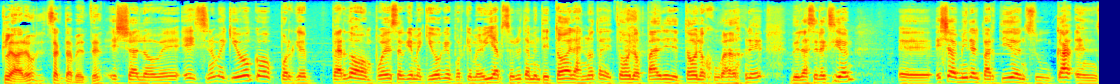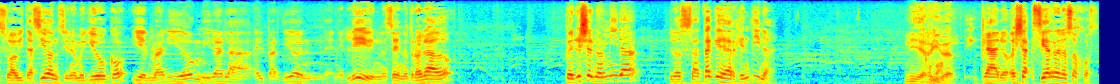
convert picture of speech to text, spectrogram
Claro, exactamente. Ella lo ve, eh, si no me equivoco, porque, perdón, puede ser que me equivoque porque me vi absolutamente todas las notas de todos los padres de todos los jugadores de la selección. Eh, ella mira el partido en su, ca- en su habitación, si no me equivoco, y el marido mira la- el partido en, en el living, no sé, en otro lado. Pero ella no mira los ataques de Argentina. Ni de ¿Cómo? River. Claro, ella cierra los ojos.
